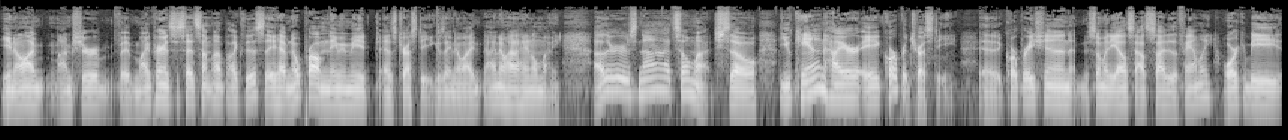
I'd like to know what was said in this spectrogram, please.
You know, I'm, I'm sure if my parents had set something up like this, they'd have no problem naming me as trustee because they know I, I know how to handle money. Others, not so much. So you can hire a corporate trustee a corporation, somebody else outside of the family, or it could be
